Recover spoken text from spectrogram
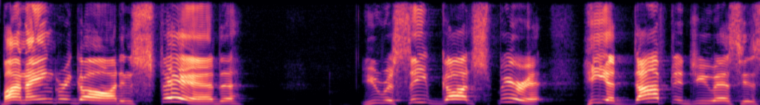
by an angry God, instead, you receive God's Spirit. He adopted you as his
